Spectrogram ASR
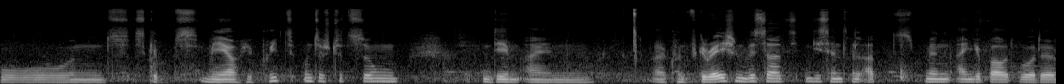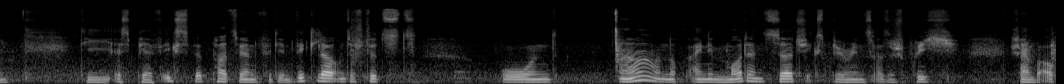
und es gibt mehr Hybrid-Unterstützung, indem ein äh, Configuration Wizard in die Central Admin eingebaut wurde. Die SPFX Webparts werden für die Entwickler unterstützt und ah, noch eine Modern Search Experience, also sprich scheinbar auch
